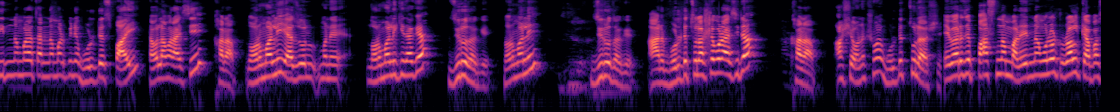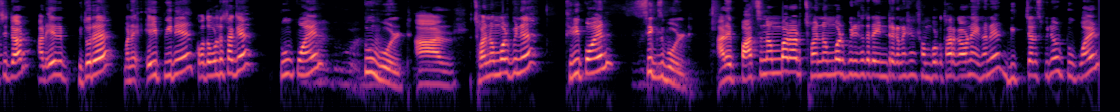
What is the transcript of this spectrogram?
তিন নাম্বার আর চার নাম্বার পিনে ভোল্টেজ পাই, তাহলে আমার আইসি খারাপ। নর্মালি অ্যাজ মানে নর্মালি কি থাকে? জিরো থাকে। নর্মালি জিরো থাকে। আর ভোল্টেজ চলে আসলে পরে আইসিটা খারাপ। আসে, অনেক সময় ভোল্টেজ চলে আসে। এবারে যে পাঁচ নাম্বার, এর নাম হলো টোটাল ক্যাপাসিটার আর এর ভিতরে মানে এই পিনে কত ভোল্টেজ থাকে? টু পয়েন্ট টু ভোল্ট আর ছয় নম্বর পিনে থ্রি পয়েন্ট সিক্স ভোল্ট আর এই পাঁচ নাম্বার আর ছয় নম্বর পিনের সাথে একটা ইন্টারকানেকশন সম্পর্ক থাকার কারণে এখানে ডিসচার্জ পিনেও টু পয়েন্ট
